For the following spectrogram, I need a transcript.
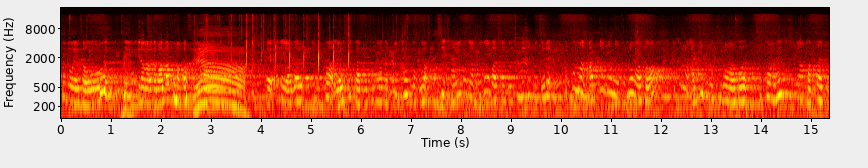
밴쿠버에서 온 제이문이라고 합니다. 만나서 반갑습니다. 야. 네, 오늘 8시부터 10시까지 공연을 쭉 할 거고요. 혹시 저희 공연 보고 가시고 싶으신 분들은 조금만 앞쪽으로 들어와서, 조금만 안쪽으로 들어와서 시청을 해주시면 감사할 것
